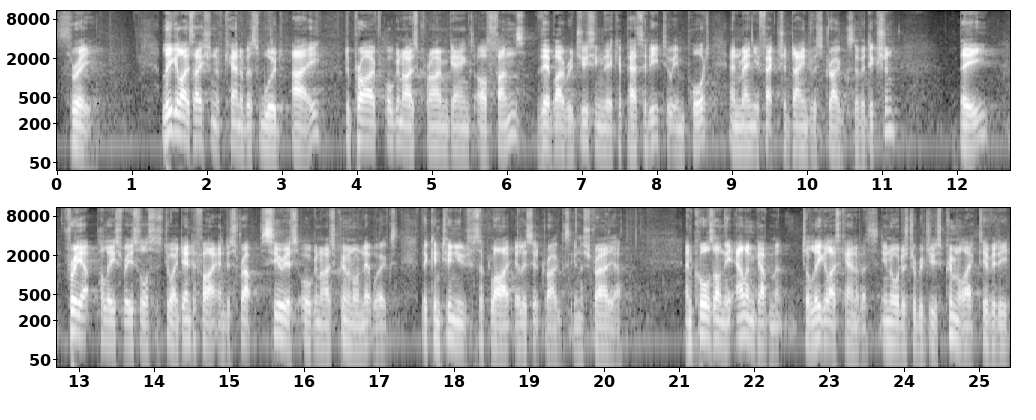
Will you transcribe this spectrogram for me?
Three, legalisation of cannabis would A, deprive organised crime gangs of funds, thereby reducing their capacity to import and manufacture dangerous drugs of addiction. B, free up police resources to identify and disrupt serious organised criminal networks that continue to supply illicit drugs in Australia and calls on the Allan government to legalise cannabis in order to reduce criminal activity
